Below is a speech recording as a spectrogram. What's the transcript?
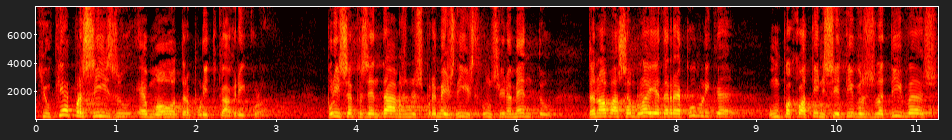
que o que é preciso é uma outra política agrícola. Por isso apresentámos nos primeiros dias de funcionamento da nova Assembleia da República um pacote de iniciativas legislativas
